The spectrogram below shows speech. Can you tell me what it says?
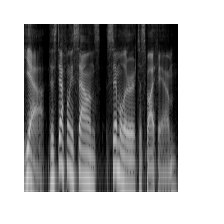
yeah, this definitely sounds similar to Spy Fam.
